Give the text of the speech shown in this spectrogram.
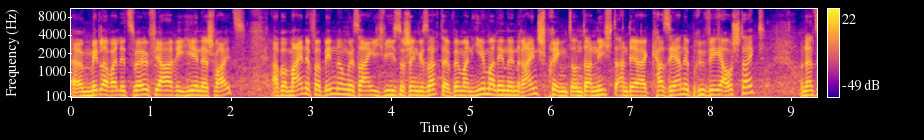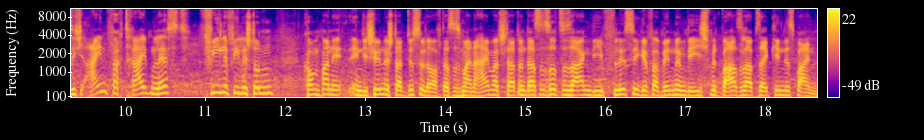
Äh, mittlerweile zwölf Jahre hier in der Schweiz. Aber meine Verbindung ist eigentlich, wie ich so schön gesagt habe, wenn man hier mal in den Rhein springt und dann nicht an der Kaserne Brüvé aussteigt und dann sich einfach treiben lässt, viele, viele Stunden, kommt man in die schöne Stadt Düsseldorf. Das ist meine Heimatstadt und das ist sozusagen die flüssige Verbindung, die ich mit Basel habe seit Kindesbeinen.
